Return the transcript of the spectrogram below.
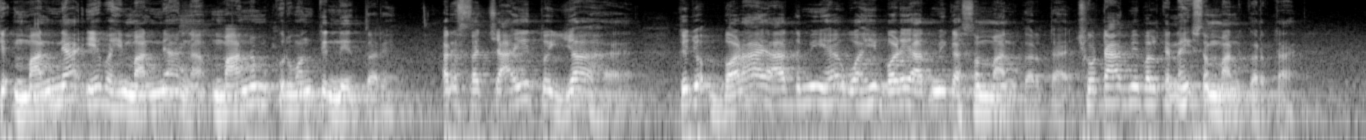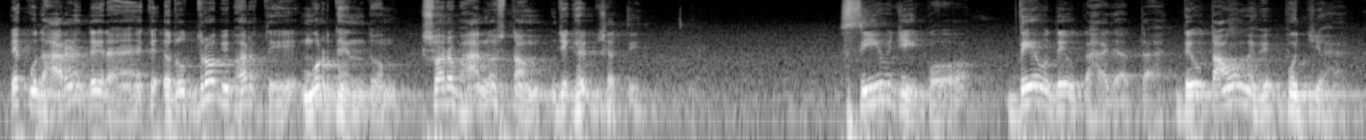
कि मान्या ये वही मान्या न मानम कुरवंती नेतरे। अरे सच्चाई तो यह है कि जो बड़ा आदमी है, वही बड़े आदमी का सम्मान करता है। छोटा आदमी बल्कि नहीं सम्मान करता है। एक उदाहरण दे रहे हैं कि रुद्रो विभरते मूर्धेन्दुम स्वरभानुस्तम जिघृक्षति। शिव जी को देव देव कहा जाता है। देवताओं में भी पूज्य हैं।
